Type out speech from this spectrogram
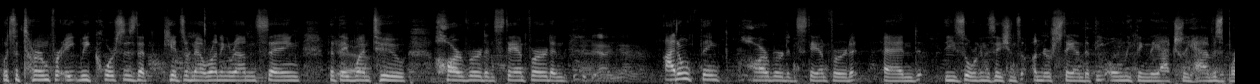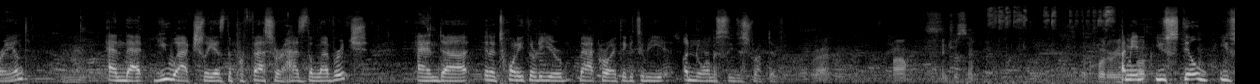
what's the term for eight week courses that kids are now running around and saying that they went to Harvard and Stanford and I don't think Harvard and Stanford and these organizations understand that the only thing they actually have is brand, and that you actually, as the professor, has the leverage. And uh, in a 20, 30 year macro, I think it's going to be enormously disruptive. Right. Wow. Interesting. Look forward to I mean, you still, you've,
